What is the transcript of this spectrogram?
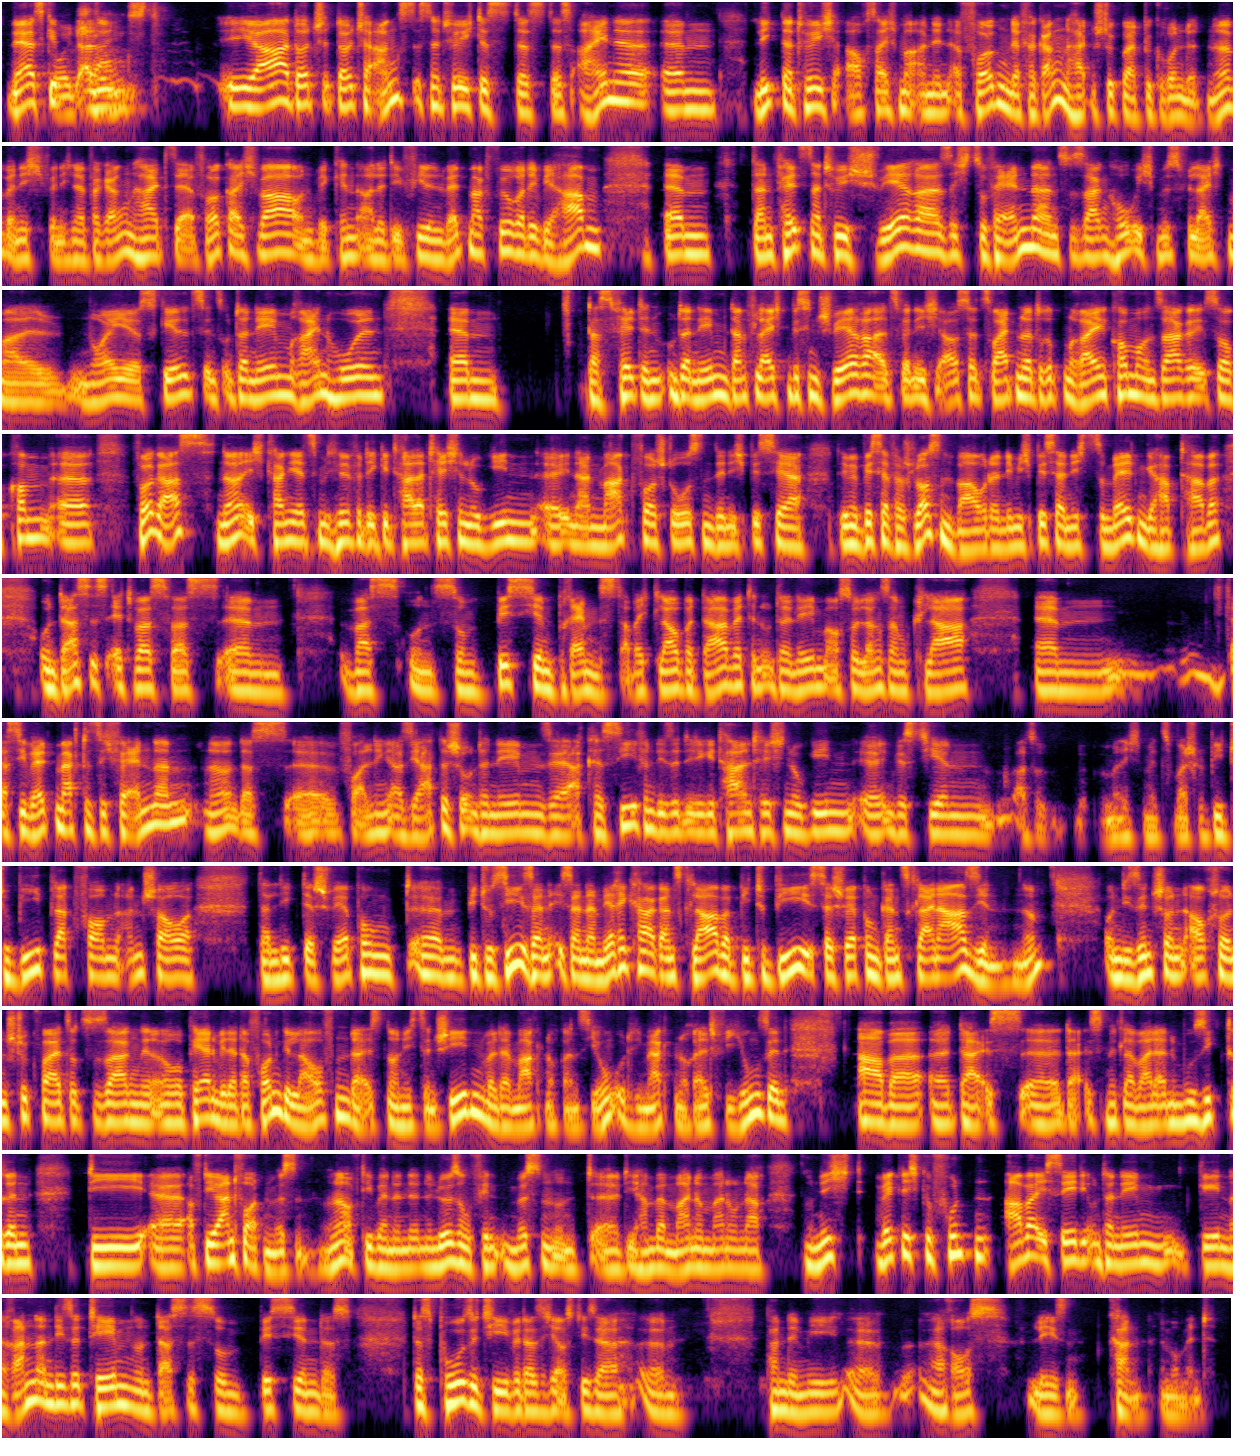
Naja, es gibt Deutsche also Angst. Ja, deutsche, deutsche Angst ist natürlich das, das, das eine, ähm, liegt natürlich auch, sag ich mal, an den Erfolgen der Vergangenheit ein Stück weit begründet. Ne? Wenn, ich, wenn ich in der Vergangenheit sehr erfolgreich war und wir kennen alle die vielen Weltmarktführer, die wir haben, ähm, dann fällt es natürlich schwerer, sich zu verändern, zu sagen, oh, ich muss vielleicht mal neue Skills ins Unternehmen reinholen. Ähm, das fällt den Unternehmen dann vielleicht ein bisschen schwerer, als wenn ich aus der zweiten oder dritten Reihe komme und sage, so komm, äh, Vollgas, ne? ich kann jetzt mit Hilfe digitaler Technologien äh, in einen Markt vorstoßen, den ich bisher, dem mir bisher verschlossen war oder dem ich bisher nichts zu melden gehabt habe. Und das ist etwas, was, ähm, was uns so ein bisschen bremst. Aber ich glaube, da wird den Unternehmen auch so langsam klar, ähm, dass die Weltmärkte sich verändern, ne, dass äh, vor allen Dingen asiatische Unternehmen sehr aggressiv in diese digitalen Technologien äh, investieren. Also wenn ich mir zum Beispiel B2B-Plattformen anschaue, dann liegt der Schwerpunkt, ähm, B2C ist, ein, ist in Amerika ganz klar, aber B2B ist der Schwerpunkt ganz klein Asien. Ne? Und die sind schon auch schon ein Stück weit sozusagen den Europäern wieder davon gelaufen. Da ist noch nichts entschieden, weil der Markt noch ganz jung oder die Märkte noch relativ jung sind. Aber äh, da ist äh, da ist mittlerweile eine Musik drin, die äh, auf die wir antworten müssen, ne? auf die wir eine, eine Lösung finden müssen. Und äh, die haben wir meiner Meinung nach noch nicht wirklich gefunden. Aber ich sehe, die Unternehmen gehen ran an diese Themen und das ist so ein bisschen das das Positive, das ich aus dieser ähm, Pandemie äh, herauslesen kann im Moment.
